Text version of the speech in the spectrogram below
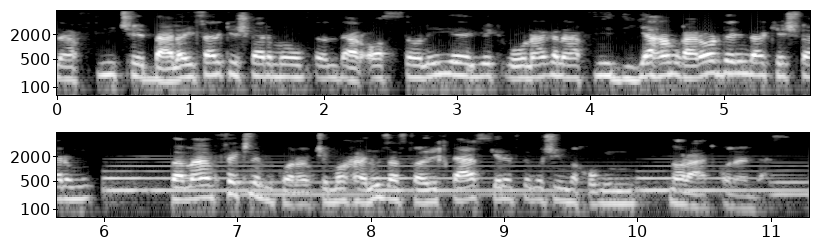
نفتی چه بلایی سر کشور ما افتادن. در آستانه یک رونق نفتی دیگه هم قرار داریم در کشورمون. و من فکر نمی کنم که ما هنوز از تاریخ درس گرفته باشیم و خب این ناراحت کننده است.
